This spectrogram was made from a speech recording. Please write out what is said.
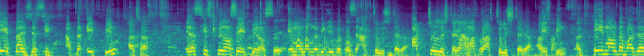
এই একটা হচ্ছে আপনার এইট পিন। আচ্ছা। এটা সিক্স পিন আছে এইট পিন আছে এই মালটা আমরা বিক্রি করতে হচ্ছে আটচল্লিশ টাকা আটচল্লিশ টাকা মাত্র। আটচল্লিশ টাকা এইট আচ্ছা, পিন আচ্ছা। এই মালটা বাজার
